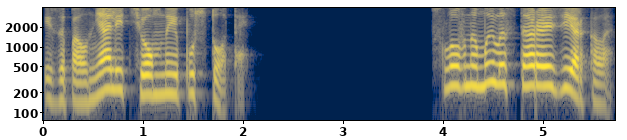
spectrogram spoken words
и заполняли темные пустоты. Словно мыло старое зеркало,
